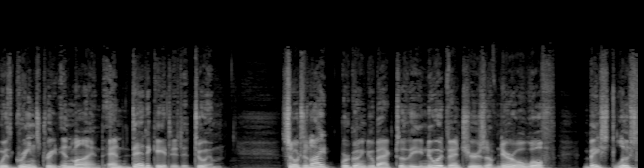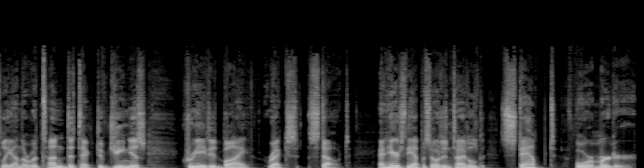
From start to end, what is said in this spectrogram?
with Greenstreet in mind and dedicated it to him. So tonight, we're going to go back to the new adventures of Nero Wolfe, based loosely on the rotund detective genius created by Rex Stout. And here's the episode entitled Stamped for Murder.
